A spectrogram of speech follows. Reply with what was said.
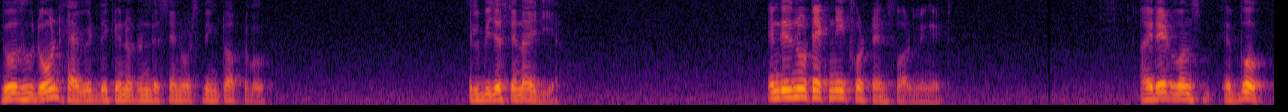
Those who don't have it, they cannot understand what's being talked about. It'll be just an idea and there is no technique for transforming it. I read once a book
